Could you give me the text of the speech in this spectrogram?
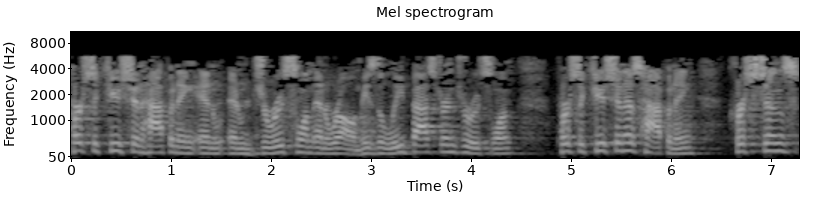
persecution happening in, in Jerusalem and Rome. He's the lead pastor in Jerusalem. Persecution is happening. Christians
